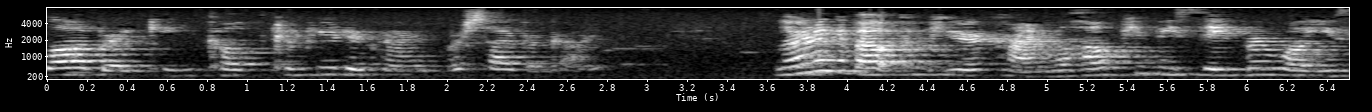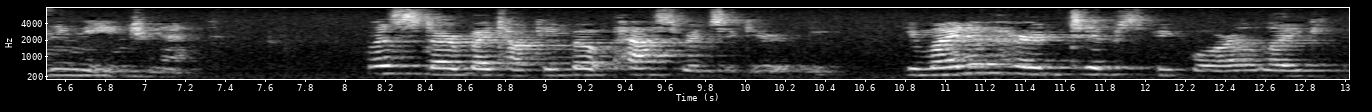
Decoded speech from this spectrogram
law breaking called computer crime or cybercrime. Learning about computer crime will help you be safer while using the internet. Let's start by talking about password security. You might have heard tips before, like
